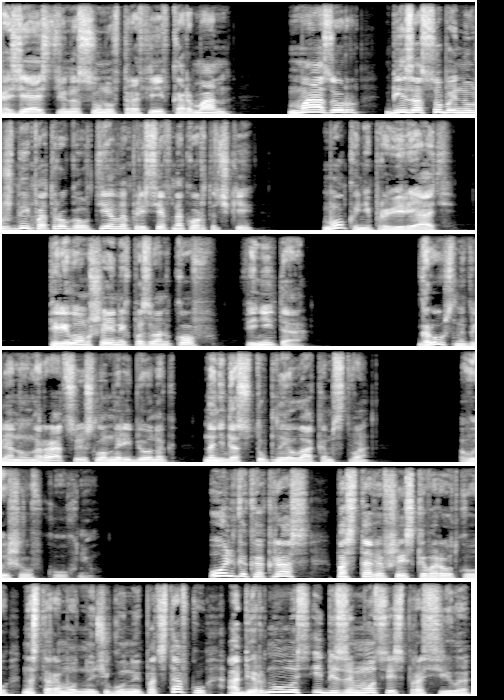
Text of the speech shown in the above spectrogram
Хозяйственно сунув трофей в карман, Мазур без особой нужды потрогал тело, присев на корточки. Мог и не проверять. Перелом шейных позвонков — финита. Грустно глянул на рацию, словно ребенок, на недоступные лакомства. Вышел в кухню. Ольга как раз, поставившая сковородку на старомодную чугунную подставку, обернулась и без эмоций спросила.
